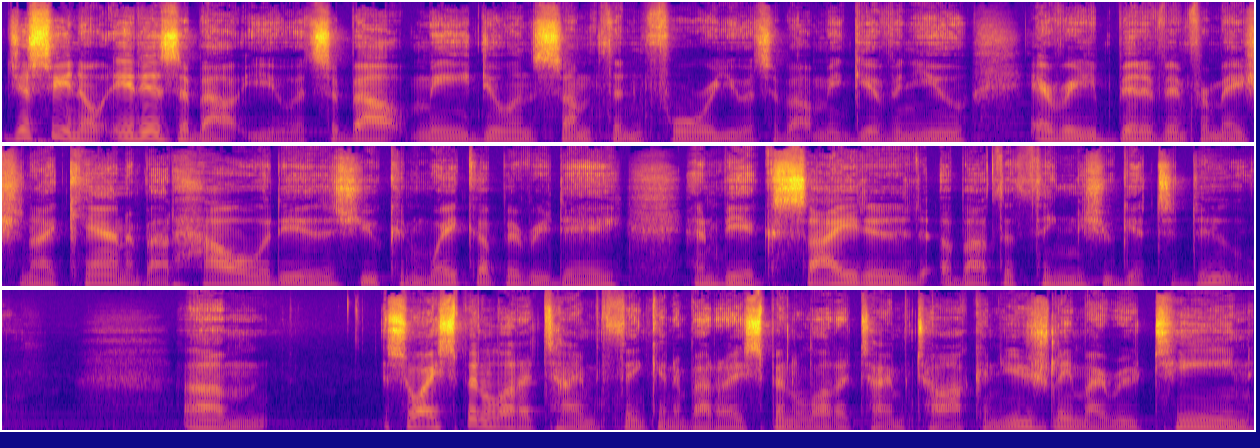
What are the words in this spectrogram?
just so you know, it is about you. It's about me doing something for you. It's about me giving you every bit of information I can about how it is you can wake up every day and be excited about the things you get to do. Um, so I spend a lot of time thinking about it. I spend a lot of time talking. Usually my routine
